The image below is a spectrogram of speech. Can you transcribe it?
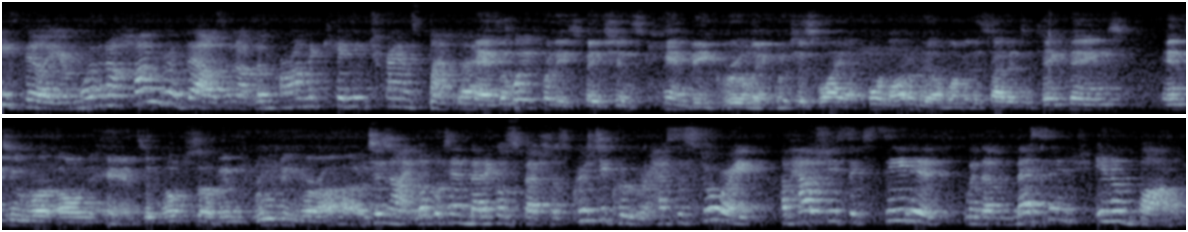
kidney failure. More than 100,000 of them are on the kidney transplant list. And the wait for these patients can be grueling, which is why a Fort Lauderdale woman decided to take things into her own hands in hopes of improving her odds. Tonight, Local 10 medical specialist Kristi Krueger has the story of how she succeeded with a message in a bottle.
